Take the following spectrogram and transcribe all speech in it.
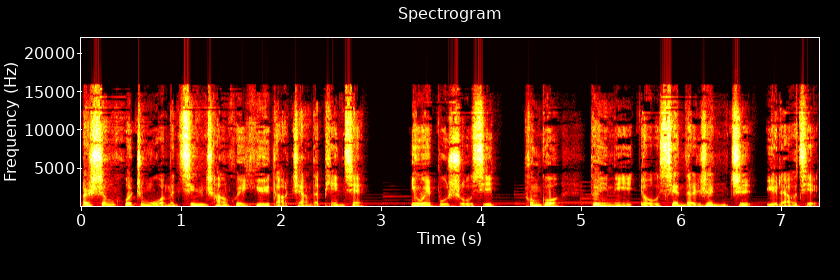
而生活中我们经常会遇到这样的偏见，因为不熟悉，通过对你有限的认知与了解，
